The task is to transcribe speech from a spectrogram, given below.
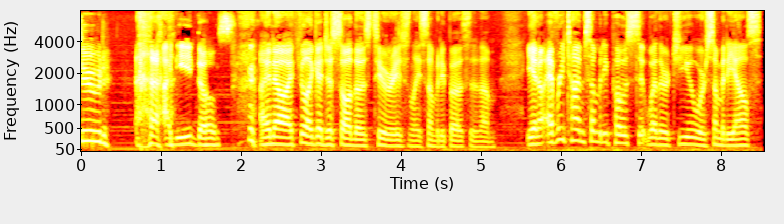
dude, I need those. I know. I feel like I just saw those too recently. Somebody posted them. You know, every time somebody posts it, whether it's you or somebody else,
